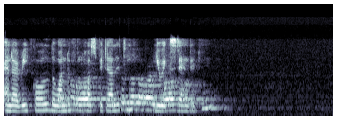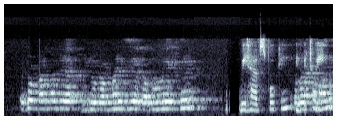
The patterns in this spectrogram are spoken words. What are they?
and I recall the wonderful hospitality you extended. We have spoken in between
